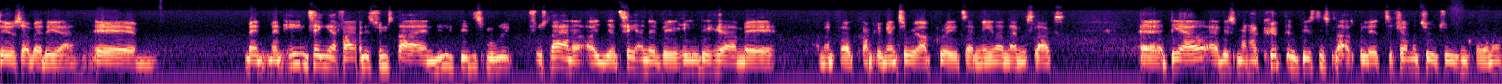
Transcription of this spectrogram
det er jo så, hvad det er. Øh, men, men en ting, jeg faktisk synes, der er en lille bitte smule frustrerende og irriterende ved hele det her med, at man får complimentary upgrades af den ene eller den anden slags, øh, det er jo, at hvis man har købt en business class billet til 25.000 kroner,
